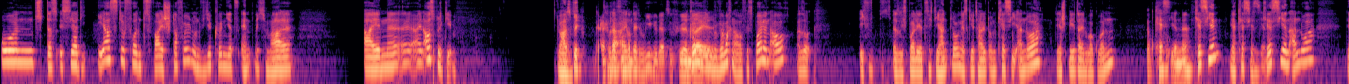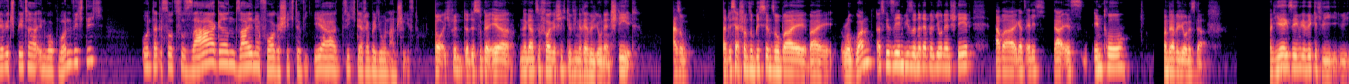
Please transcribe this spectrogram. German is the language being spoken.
Und das ist ja die erste von zwei Staffeln und wir können jetzt endlich mal eine, äh, einen Ausblick geben. Johannes. Ausblick kann ja schon fast eine komplette Review dazu führen. Wir, können, wir, wir, machen auch. Wir spoilern auch. Also ich, also ich spoilere jetzt nicht die Handlung. Es geht halt um Cassie Andor, der später in Walk One. Ich glaube Cassian, ne? Cassian? Ja, Cassian. Cassian. Cassian Andor, der wird später in Vogue One wichtig. Und das ist sozusagen seine Vorgeschichte, wie er sich der Rebellion anschließt. Ja, ich finde, das ist sogar eher eine ganze Vorgeschichte, wie eine Rebellion entsteht. Also, das ist ja schon so ein bisschen so bei, bei Rogue One, dass wir sehen, wie so eine Rebellion entsteht. Aber ganz ehrlich, da ist Intro und Rebellion ist da. Und hier sehen wir wirklich, wie, wie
